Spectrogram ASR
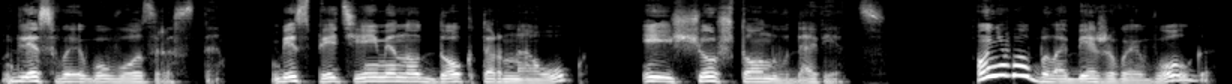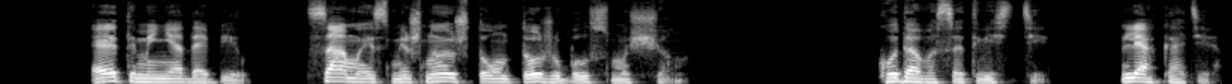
для своего возраста. Без пяти минут доктор наук и еще что он вдовец. У него была бежевая «Волга». Это меня добил. Самое смешное, что он тоже был смущен. «Куда вас отвезти, Леокадия?»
